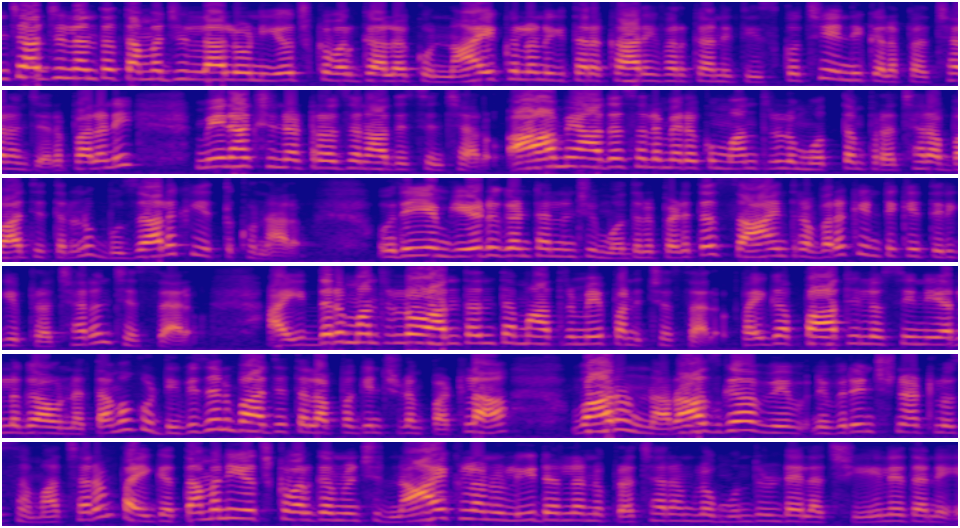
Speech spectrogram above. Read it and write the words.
ఇన్ఛార్జీలంతా తమ జిల్లాలో నియోజకవర్గాలకు నాయకులను ఇతర కార్యవర్గాన్ని తీసుకొచ్చి ఎన్నికల ప్రచారం జరపాలని మీనాక్షి నటరాజన్ ఆదేశించారు. ఆమె ఆదేశాల మేరకు మంత్రులు మొత్తం ప్రచార బాధ్యతలను భుజాలకు ఎత్తుకున్నారు. ఉదయం ఏడు గంటల నుంచి మొదలు పెడితే సాయంత్రం వరకు ఇంటికి తిరిగి ప్రచారం చేశారు. ఆ ఇద్దరు మంత్రులు అంతంత మాత్రమే పనిచేశారు. పైగా పార్టీలో సీనియర్లుగా ఉన్న తమకు డివిజన్ బాధ్యతలు అప్పగించడం పట్ల వారు నరాజ్గా వివరించిన చేసినట్లు సమాచారం. పైగా తమ నియోజకవర్గం నుంచి నాయకులను లీడర్లను ప్రచారంలో ముందుండేలా చేయలేదనే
